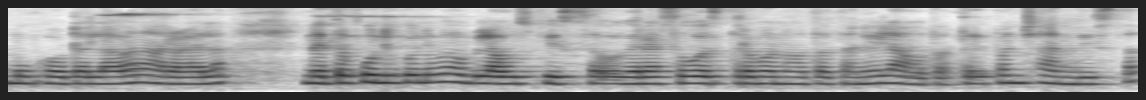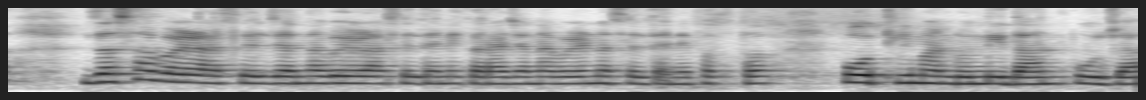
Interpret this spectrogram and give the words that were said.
मुखवटा लावा नारळाला. नाहीतर कोणी कोणी ब्लाऊज पीसचं वगैरे असं वस्त्र बनवतात आणि लावतात. ते पण छान दिसतं. जसा वेळ असेल ज्यांना वेळ असेल त्यांनी करा ज्यांना वेळ नसेल त्यांनी फक्त पोथी मांडून निदान पूजा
